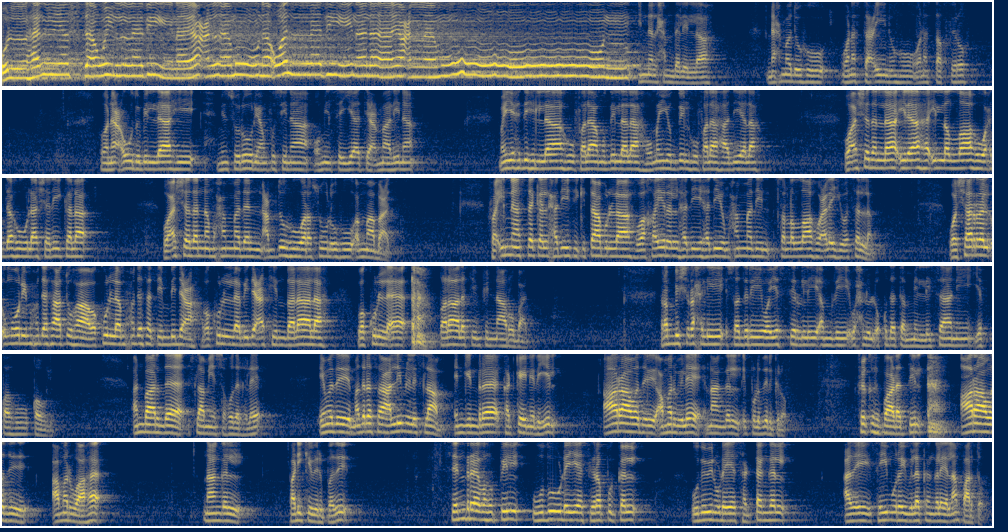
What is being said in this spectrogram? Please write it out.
قل هل يستوي الذين يعلمون والذين لا يعلمون؟ إن الحمد لله نحمده ونستعينه ونستغفره ونعوذ بالله من سرور أنفسنا ومن سيئات أعمالنا من يهده الله فلا مضل له ومن يضلله فلا هادي له وأشهد أن لا إله إلا الله وحده لا شريك له وأشهد أن محمدا عبده ورسوله أما بعد. فإن أصدق الحديث كتاب الله وخير الهدي هدي محمد صلى الله عليه وسلم وشر الأمور محدثاتها وكل محدثة بدعة وكل بدعة ضلالة وكل ضلالة في النار وبعد. ரப்பிஷ் ரஹ்லி சதுரி ஒயஸ்ஸிர்லி அம்ரி வஹ்லுல் உக்தத்தம்மில் லிசானி எஃப்கஹு கௌலி. அன்பார்ந்த இஸ்லாமிய சகோதரர்களே எமது மதரசா அல்லிம்னில் இஸ்லாம் என்கின்ற கற்கை நெறியில் ஆறாவது அமர்விலே நாங்கள் இப்பொழுது இருக்கிறோம். ஃபிக்ஹ் பாடத்தில் ஆறாவது அமர்வாக நாங்கள் படிக்கவிருப்பது சென்ற வகுப்பில் உதுவுடைய சிறப்புகள் உதுவினுடைய சட்டங்கள் அதை செய்முறை விளக்கங்களை எல்லாம் பார்த்தோம்.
